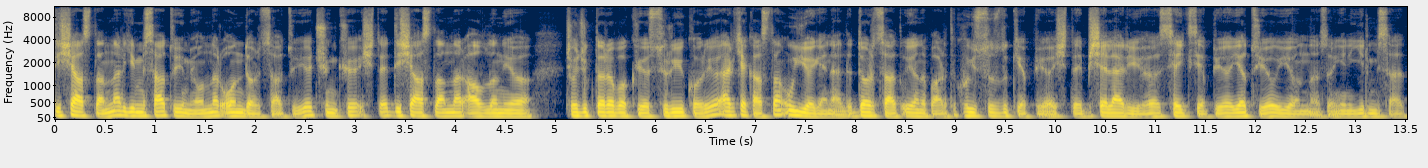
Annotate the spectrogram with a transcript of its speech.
dişi aslanlar 20 saat uyumuyor. Onlar 14 saat uyuyor. Çünkü işte dişi aslanlar avlanıyor, çocuklara bakıyor, sürüyü koruyor. Erkek aslan uyuyor genelde. 4 saat uyanıp artık huysuzluk yapıyor. İşte bir şeyler yiyor, seks yapıyor, yatıyor, uyuyor ondan sonra yine 20 saat.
